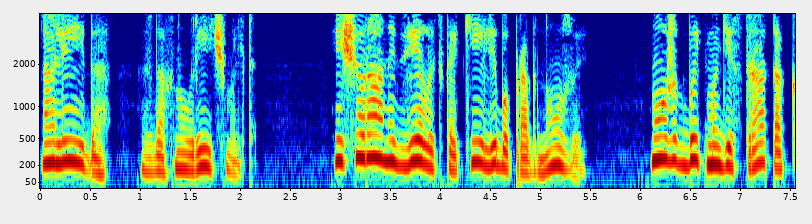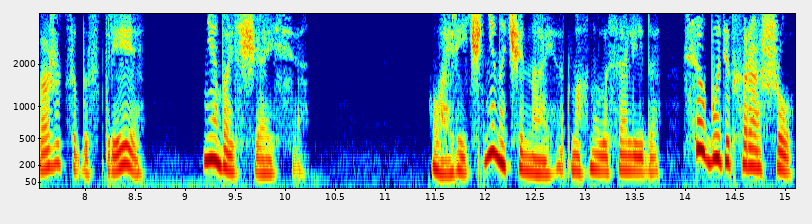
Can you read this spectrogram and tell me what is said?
«Алида», — вздохнул Ричмольд, — «еще рано делать какие-либо прогнозы. Может быть, магистрат окажется быстрее. Не обольщайся». «Ой, Рич, не начинай», — отмахнулась Алида. «Все будет хорошо,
